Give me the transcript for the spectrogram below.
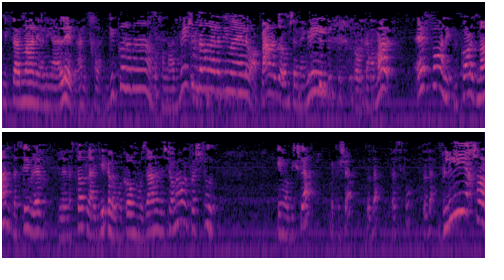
מצד מה אני, אני אעלה, אני צריכה להגיד כל דבר, אני צריכה להבין שום דבר הילדים האלה, או הפעם הזה, לא משנה מי, או כמה, איפה אני, וכל הזמן לשים לב, לנסות להגיע למקום המאוזן הזה שאומר בפשטות, אמא בישלה, בבקשה, תודה, תאספו, תודה. בלי עכשיו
